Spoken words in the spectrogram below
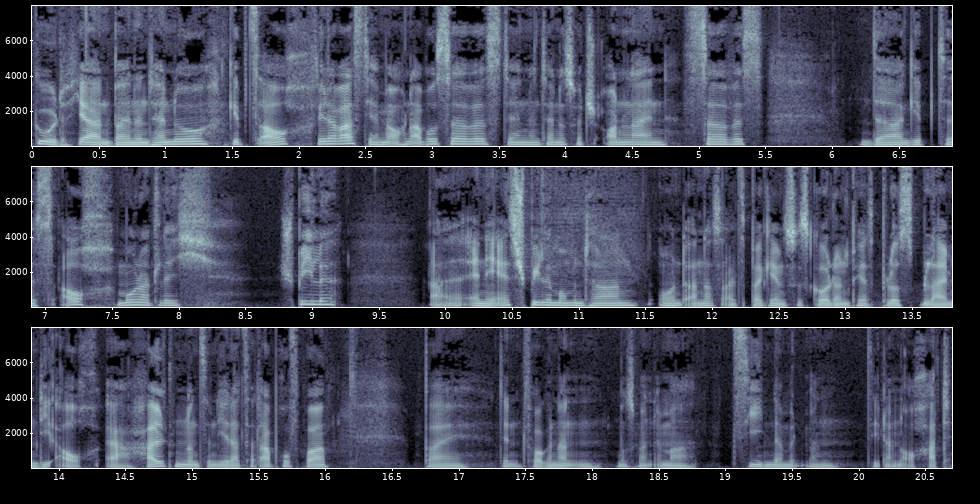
gut. Ja, bei Nintendo gibt's auch wieder was. Die haben ja auch einen Abo-Service, den Nintendo Switch Online Service. Da gibt es auch monatlich Spiele, äh, NES-Spiele momentan. Und anders als bei Games with Gold und PS Plus bleiben die auch erhalten und sind jederzeit abrufbar. Bei den vorgenannten muss man immer ziehen, damit man sie dann auch hat.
